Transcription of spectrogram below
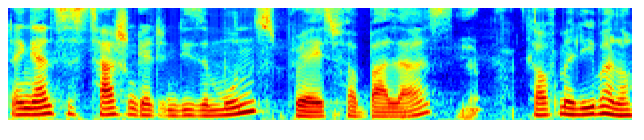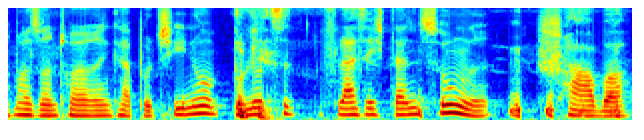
dein ganzes Taschengeld in diese Mundsprays verballerst, Ja. kauf mir lieber noch mal so einen teuren Cappuccino. Benutze fleißig deinen Zungenschaber.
